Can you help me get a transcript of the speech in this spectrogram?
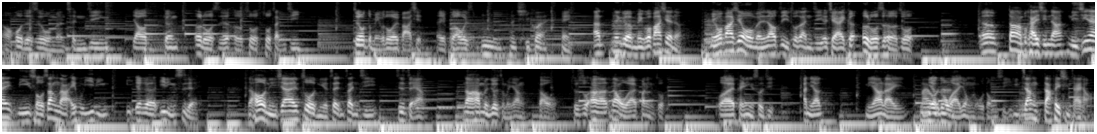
然哦，或者是我们曾经要跟俄罗斯合作做战机。最后的美国都会发现，哎、欸，不知道为什么，嗯，很奇怪，哎、欸，啊，那个美国发现了，美国发现我们要自己做战机，而且还跟俄罗斯合作，呃，当然不开心啊。你现在你手上拿 F 一零那个一零四，哎，然后你现在做你的战战机，这是怎样？那他们就怎么样搞？就是说啊，那我来帮你做，我来陪你设计，啊，你要你要来，你要跟我来用我东西，你这样搭配性才好。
